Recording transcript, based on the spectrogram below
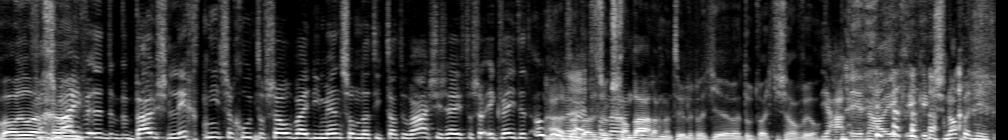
wel heel erg, Volgens eh, mij, eh, de buis ligt niet zo goed of zo bij die mensen omdat hij tatoeages heeft of zo. Ik weet het ook ja, niet. dat, dat is ook schandalig natuurlijk, dat je doet wat je zelf wil. Ja, eh, nou, ik, ik, ik snap het niet.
